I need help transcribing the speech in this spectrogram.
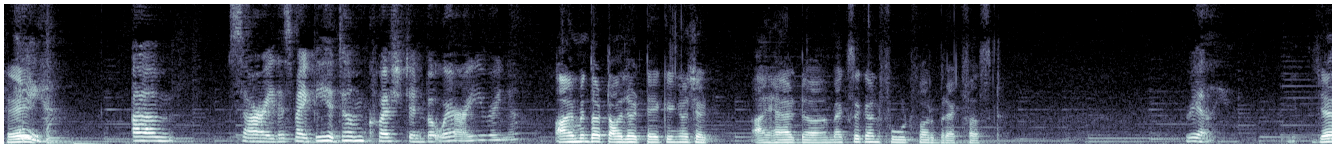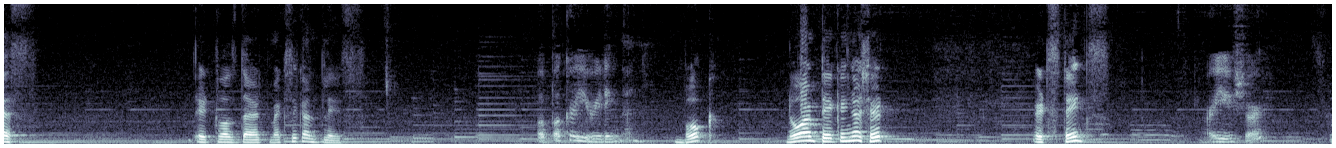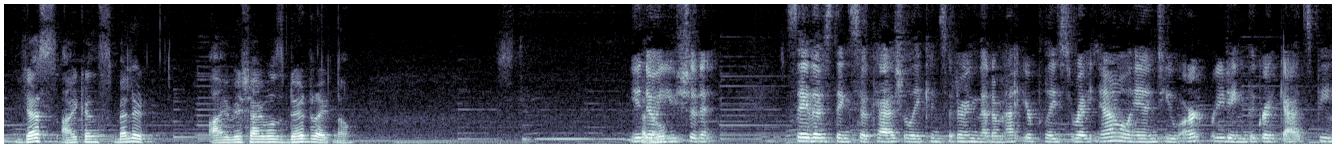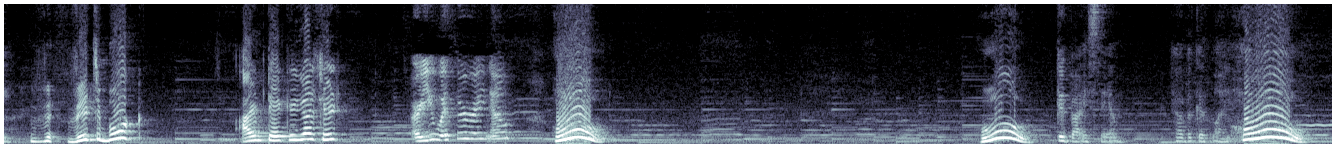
Hey. Um, sorry, this might be a dumb question, but where are you right now? I'm in the toilet taking a shit. I had uh, Mexican food for breakfast. Really? Yes. It was that Mexican place. What book are you reading then? Book? No, I'm taking a shit. It stinks. Are you sure? Yes, I can smell it. I wish I was dead right now. You know Hello? you shouldn't say those things so casually considering that I'm at your place right now and you aren't reading The Great Gatsby. Wh- which book? I'm taking a shit. Are you with her right now? Who? Who? Goodbye, Sam. Have a good life. Who?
